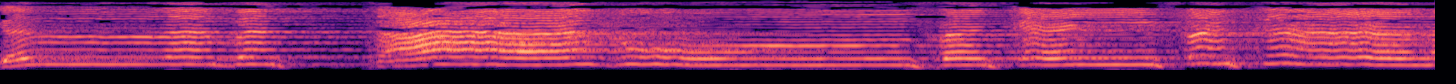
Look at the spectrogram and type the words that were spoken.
كذبت عاد فكيف كان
